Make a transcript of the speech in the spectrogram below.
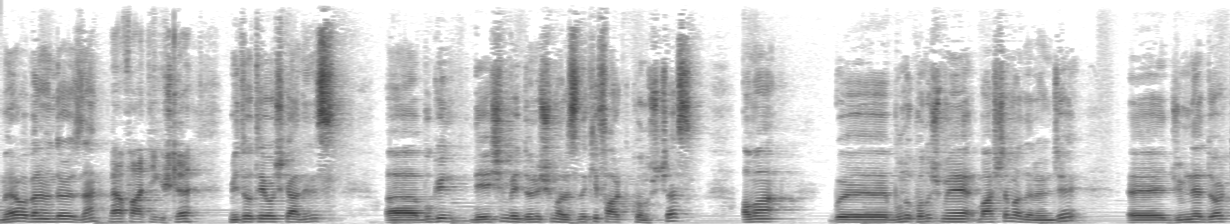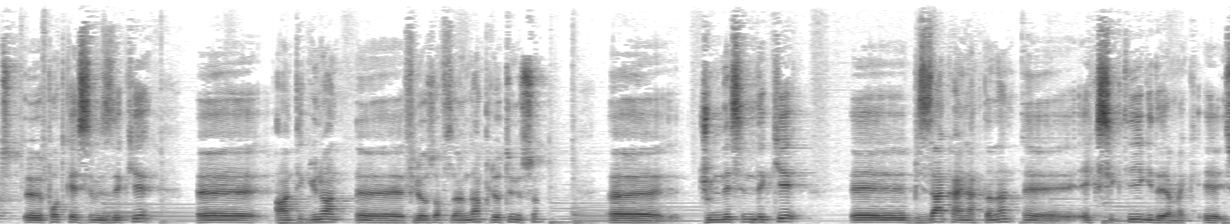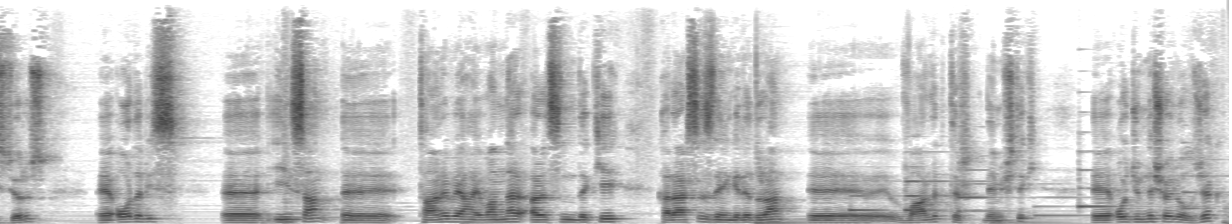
Merhaba ben Önder Özden. Ben Fatih Güçlü. Mitote'ye hoş geldiniz. Ee, Bugün değişim ve dönüşüm arasındaki farkı konuşacağız. Ama e, bunu konuşmaya başlamadan önce e, Cümle 4 e, podcastimizdeki antik Yunan filozoflarından Plotinus'un cümlesindeki bizden kaynaklanan eksikliği gidermek istiyoruz. Orada biz e, insan e, tanrı ve hayvanlar arasındaki kararsız dengede duran e, varlıktır demiştik. E, o cümle şöyle olacak.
